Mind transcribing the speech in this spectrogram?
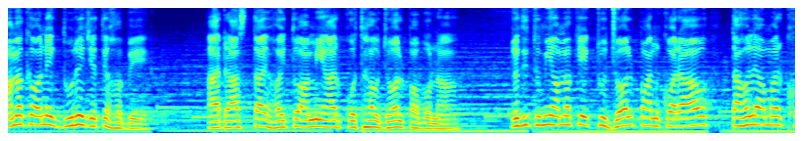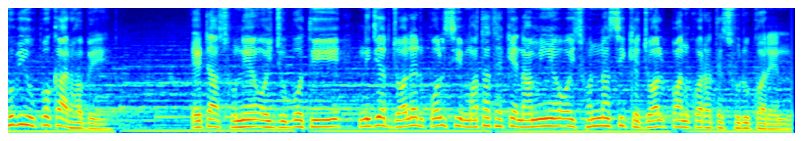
আমাকে অনেক দূরে যেতে হবে। আর রাস্তায় হয়তো আমি আর কোথাও জল পাবো না। যদি তুমি আমাকে একটু জল পান করাও, তাহলে আমার খুবই উপকার হবে। এটা শুনে ওই যুবতী নিজের জলের কলসি মাথা থেকে নামিয়ে ওই সন্ন্যাসীকে জল পান করাতে শুরু করেন।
